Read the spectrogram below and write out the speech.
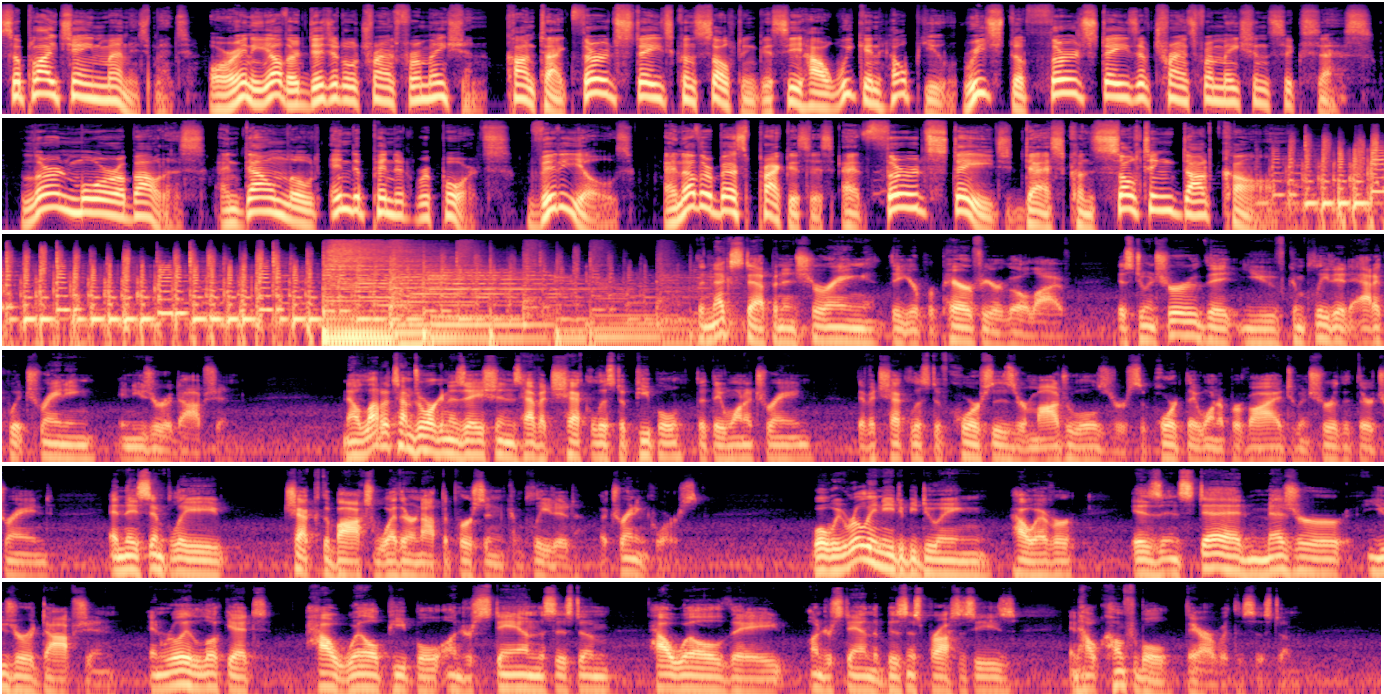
supply chain management, or any other digital transformation, contact Third Stage Consulting to see how we can help you reach the third stage of transformation success. Learn more about us and download independent reports, videos, and other best practices at thirdstage consulting.com. The next step in ensuring that you're prepared for your go live is to ensure that you've completed adequate training and user adoption. Now, a lot of times organizations have a checklist of people that they want to train. They have a checklist of courses or modules or support they want to provide to ensure that they're trained. And they simply check the box whether or not the person completed a training course. What we really need to be doing, however, is instead measure user adoption and really look at how well people understand the system, how well they understand the business processes, and how comfortable they are with the system.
